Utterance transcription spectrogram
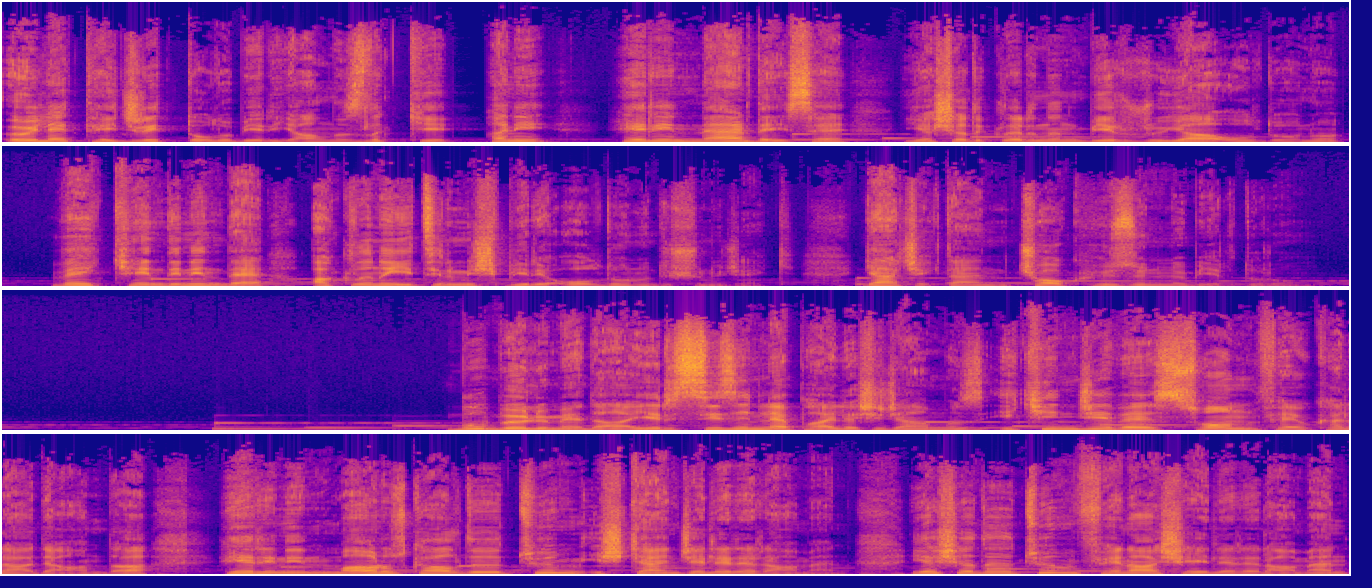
öyle tecrit dolu bir yalnızlık ki hani Harry neredeyse yaşadıklarının bir rüya olduğunu ve kendinin de aklını yitirmiş biri olduğunu düşünecek. Gerçekten çok hüzünlü bir durum. Bu bölüme dair sizinle paylaşacağımız ikinci ve son fevkalade anda Harry'nin maruz kaldığı tüm işkencelere rağmen, yaşadığı tüm fena şeylere rağmen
